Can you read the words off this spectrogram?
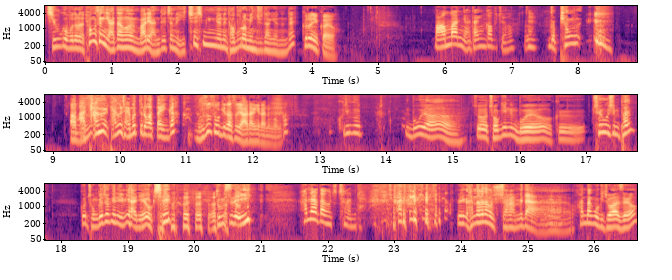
지우고 보더라도 평생 야당은 말이 안 되잖아요. 2016년엔 더불어민주당이었는데? 그러니까요. 마음만 야당인가 보죠. 네. 그러니까 평 아, 아, 무, 당을 당을 잘못 들어갔다인가? 무소속이라서 야당이라는 건가? 그리고 뭐야 저 저기는 뭐예요 그 최후 심판? 그건 종교적인 의미 아니에요 혹시? 둠스데이? 한나라당을 추천합니다. 그러니까 한나라당을 추천합니다. 한당국이 좋아하세요?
